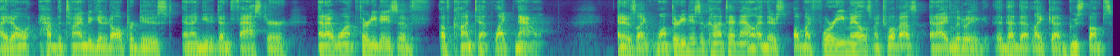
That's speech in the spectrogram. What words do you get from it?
I don't have the time to get it all produced, and I need it done faster. And I want 30 days of, of content like now. And it was like, want 30 days of content now? And there's all my four emails, my 12 hours. And I literally had that like uh, goosebumps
